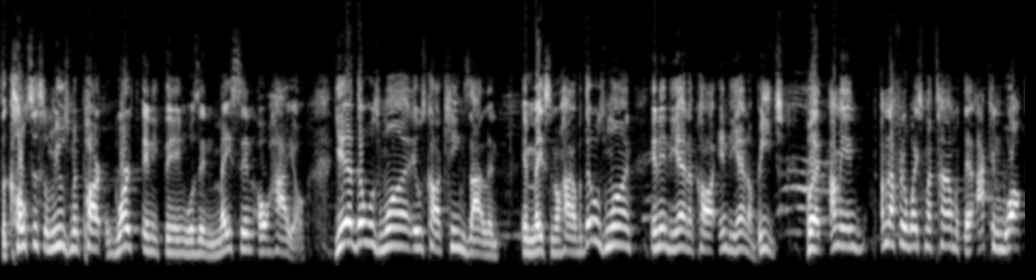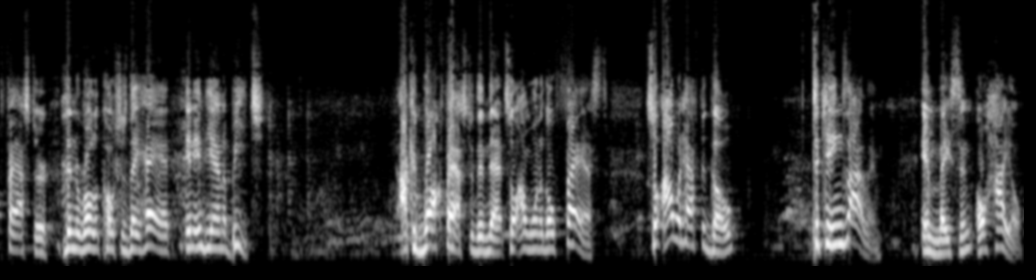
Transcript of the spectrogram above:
The closest amusement park worth anything was in Mason, Ohio. Yeah, there was one, it was called Kings Island in Mason, Ohio, but there was one in Indiana called Indiana Beach. But I mean, I'm not going to waste my time with that. I can walk faster than the roller coasters they had in Indiana Beach. I could walk faster than that, so I want to go fast. So I would have to go to Kings Island in Mason, Ohio.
